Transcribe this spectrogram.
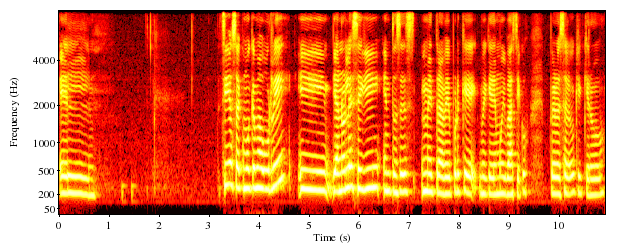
el... Sí, o sea, como que me aburrí y ya no le seguí, entonces me trabé porque me quedé muy básico, pero es algo que quiero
